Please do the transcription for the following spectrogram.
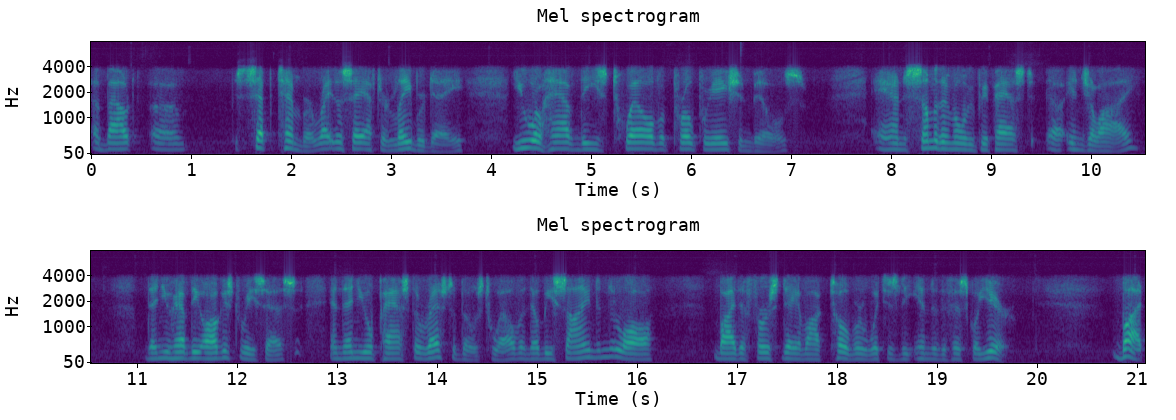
about uh, September, right? Let's say after Labor Day, you will have these 12 appropriation bills, and some of them will be passed uh, in July. Then you have the August recess, and then you'll pass the rest of those 12, and they'll be signed into law by the first day of October, which is the end of the fiscal year. But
